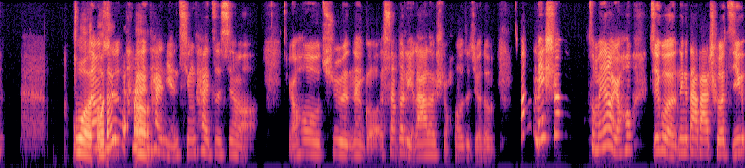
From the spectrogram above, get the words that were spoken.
当我我当时时太嗯太年轻，太自信了，然后去那个香格里拉的时候就觉得啊没事儿，怎么样？然后结果那个大巴车几个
